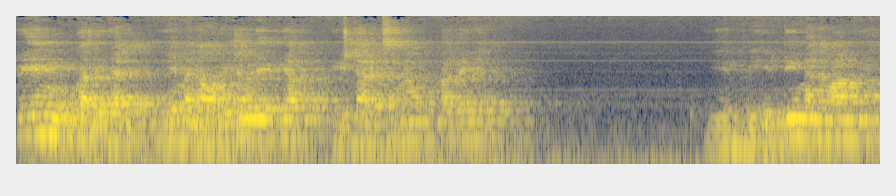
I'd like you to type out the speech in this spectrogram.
ट्रेन मूव कर रही है ये मैंने ओरिजिन ले लिया ईस्ट डायरेक्शन में मूव कर रही है ये वी मैंने मान लिया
